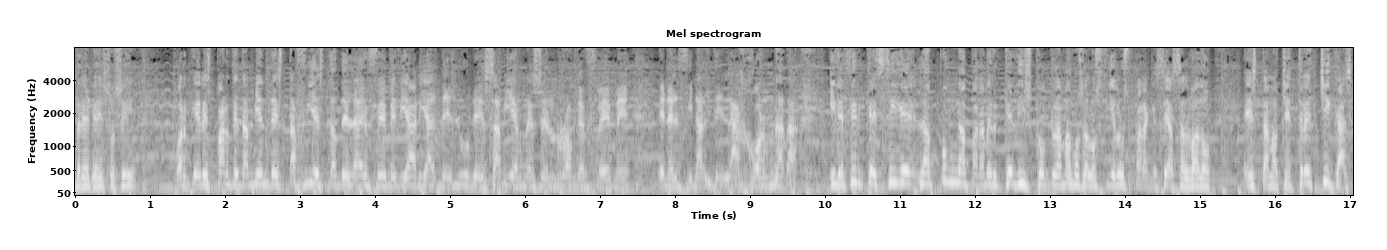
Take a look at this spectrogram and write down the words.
breve eso sí, porque eres parte también de esta fiesta de la FM diaria de lunes a viernes en Rock FM en el final de la jornada. Y decir que sigue la pugna para ver qué disco clamamos a los cielos para que sea salvado esta noche. Tres chicas,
